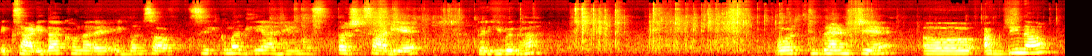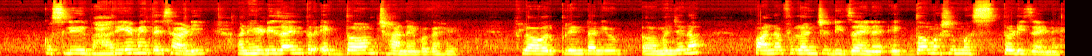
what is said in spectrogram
एक साडी दाखवणार आहे. एकदम सॉफ्ट सिल्कमधली आहे. मस्त अशी साडी आहे. तर ही बघा. अर्थ ब्रँडची आहे. अगदी ना कसली भारी आहे माहिती आहे साडी. आणि हे डिझाईन तर एकदम छान आहे बघा हे. फ्लॉवर प्रिंट आणि म्हणजे ना पाना फुलांची डिझाईन आहे. एकदम अशी मस्त डिझाईन आहे.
